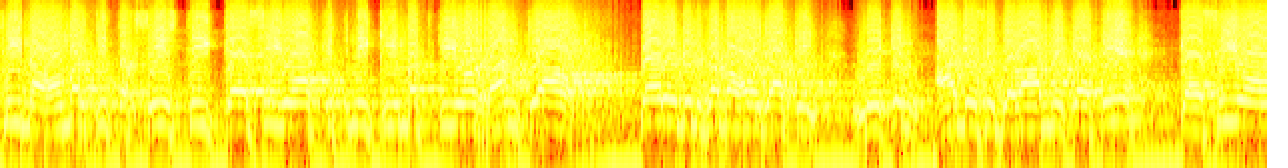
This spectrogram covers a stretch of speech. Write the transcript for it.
تھی، نہ عمر کی تخصیص تھی، کیسی ہو، کتنی قیمت کی ہو، رنگ کیا ہو۔ پہلے دن ذبح ہو جاتی، لیکن آگے سے جواب میں کہتے ہیں، کیسی ہو؟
